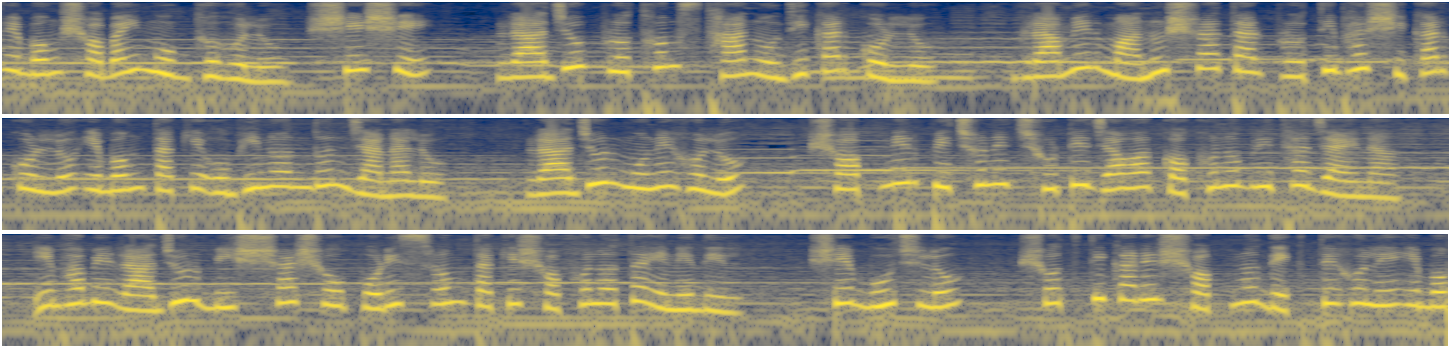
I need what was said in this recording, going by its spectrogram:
এবং সবাই মুগ্ধ হল। শেষে রাজু প্রথম স্থান অধিকার করল। গ্রামের মানুষরা তার প্রতিভা স্বীকার করল এবং তাকে অভিনন্দন জানালো। রাজুর মনে হলো, স্বপ্নের পেছনে ছুটে যাওয়া কখনো বৃথা যায় না। এভাবে রাজুর বিশ্বাস ও পরিশ্রম তাকে সফলতা এনে দিল। সে বুঝল, সত্যিকারের স্বপ্ন দেখতে হলে এবং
